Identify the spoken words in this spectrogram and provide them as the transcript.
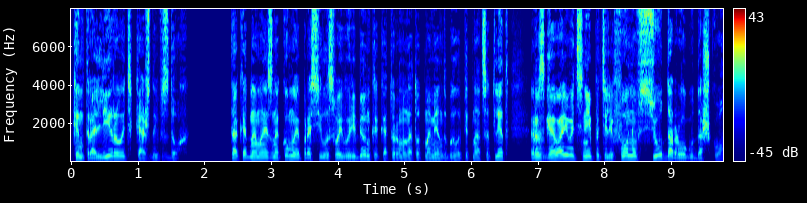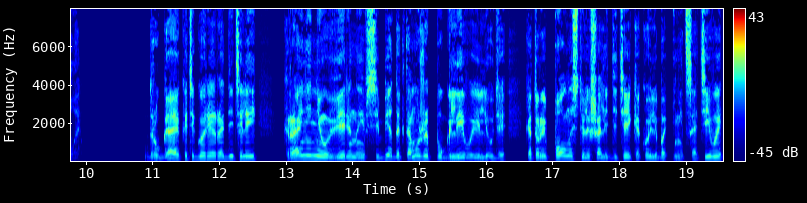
контролировать каждый вздох. Так одна моя знакомая просила своего ребенка, которому на тот момент было 15 лет, разговаривать с ней по телефону всю дорогу до школы. Другая категория родителей — крайне неуверенные в себе, да к тому же пугливые люди, которые полностью лишали детей какой-либо инициативы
